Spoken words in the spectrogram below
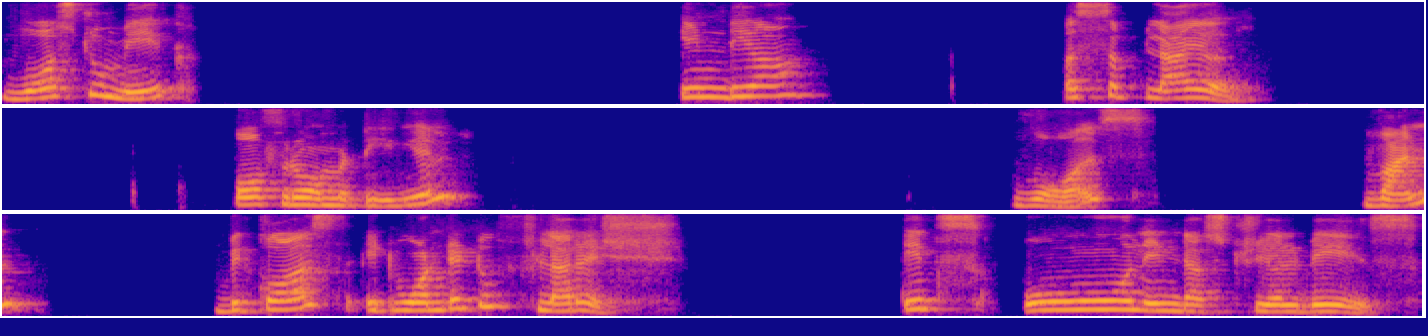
was to make India a supplier of raw material was one because it wanted to flourish its own industrial base.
